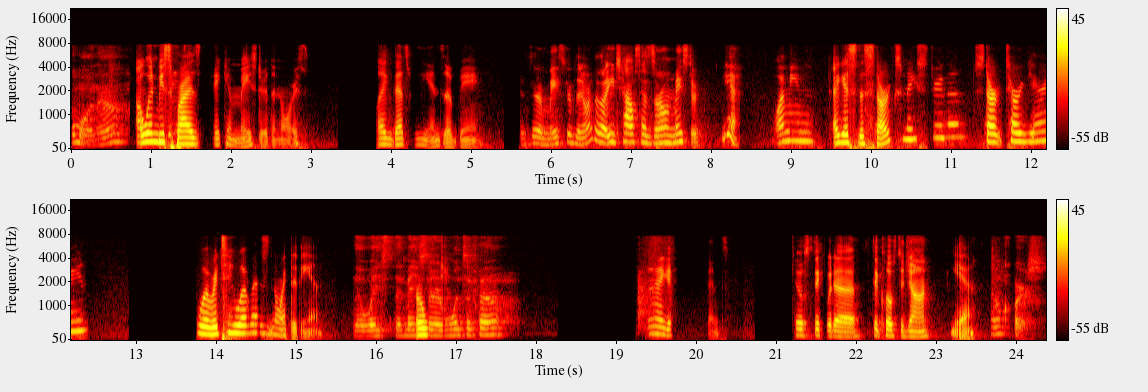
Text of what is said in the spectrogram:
Come on now. I wouldn't be surprised if they can him Maester of the North. Like that's what he ends up being. is there a Maester of the North? I thought each house has their own Maester. Yeah. Well, I mean, I guess the Stark's Maester then? Stark Targaryen? Whoever t- whoever has north of the end. The waste that makes Oh. her Winterfell. I guess it depends. he'll stick with uh stick close to Jon. Yeah. Of course.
